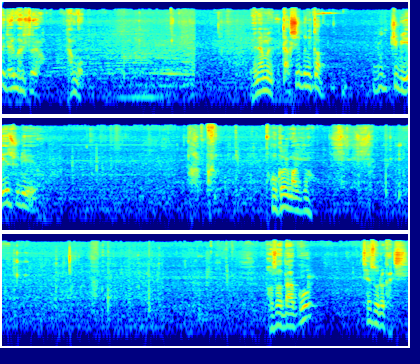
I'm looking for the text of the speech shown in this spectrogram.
이게 제일 맛있어요. 담고. 왜냐면 딱 씹으니까 육즙이 예술이에요. 어, 그게 맛있어. 버섯하고 채소를 같이.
